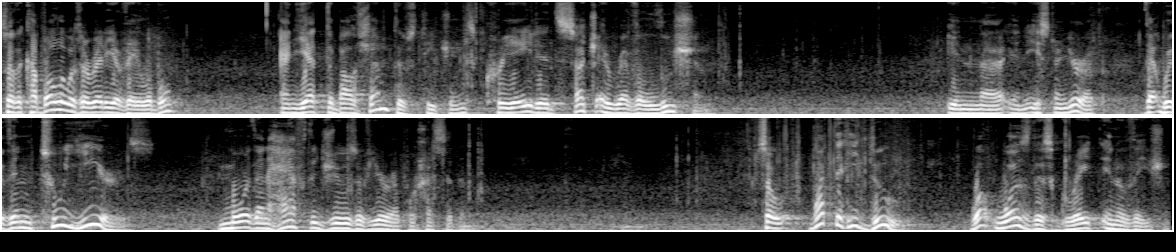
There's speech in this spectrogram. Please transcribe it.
So the Kabbalah was already available, and yet the Baal Shem Tov's teachings created such a revolution in, uh, in Eastern Europe that within two years, more than half the Jews of Europe were Hasidim. So, what did he do? What was this great innovation?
